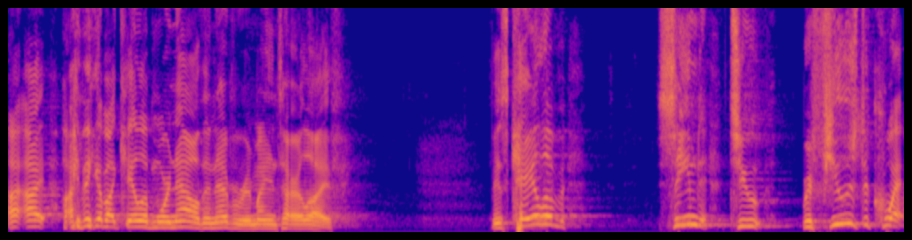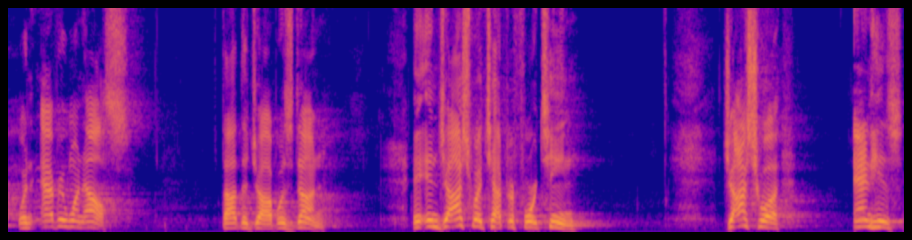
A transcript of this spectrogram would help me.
I, I, I, think about Caleb more now than ever in my entire life. Because Caleb seemed to refuse to quit when everyone else thought the job was done. In Joshua chapter 14, Joshua and his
